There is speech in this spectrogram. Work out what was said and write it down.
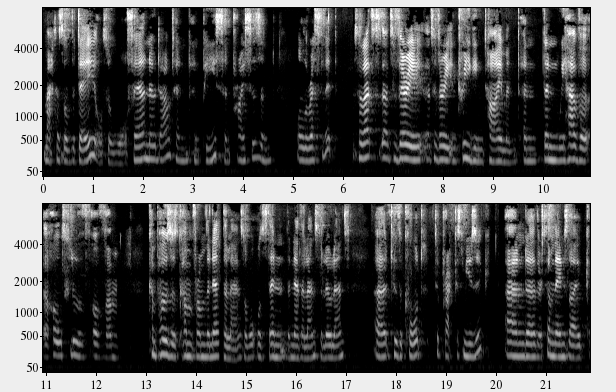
matters of the day, also warfare, no doubt, and, and peace and prices and all the rest of it. So that's that's very that's a very intriguing time, and, and then we have a, a whole slew of, of um, composers come from the Netherlands, or what was then the Netherlands, the Lowlands, uh, to the court to practice music. And uh, there's some names like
